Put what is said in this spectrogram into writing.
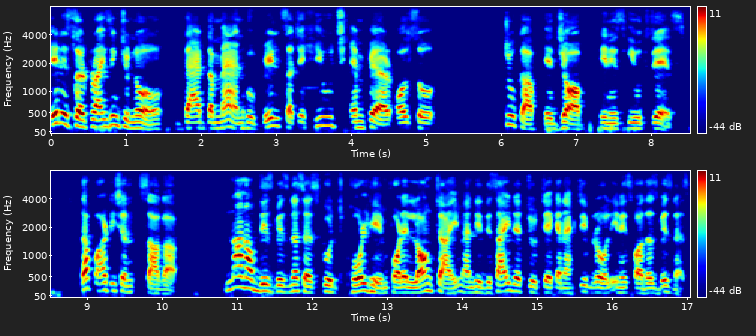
It is surprising to know that the man who built such a huge empire also took up a job in his youth days. The Partition Saga None of these businesses could hold him for a long time and he decided to take an active role in his father's business.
